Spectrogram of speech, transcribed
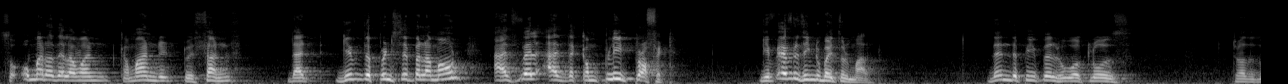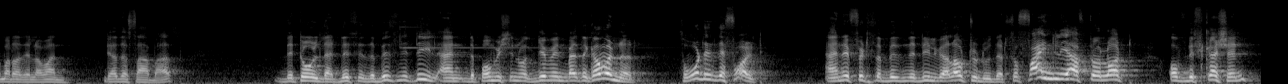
So Umar Radiallahu commanded to his sons that give the principal amount as well as the complete profit. Give everything to Baitul Mal. Then the people who were close to Hazrat Umar the other Sahabas, they told that this is a business deal and the permission was given by the governor. So what is their fault? And if it's a business deal, we're allowed to do that. So finally, after a lot of discussion,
